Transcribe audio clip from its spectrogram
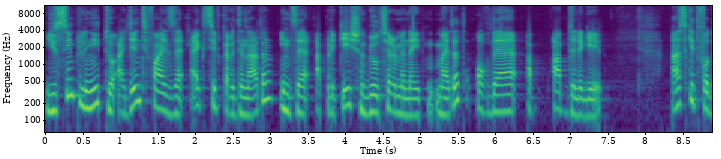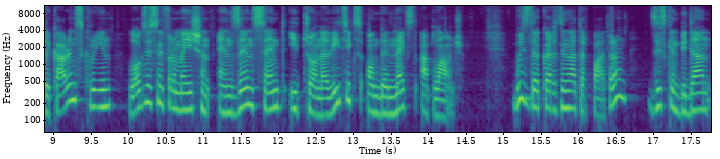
you simply need to identify the active coordinator in the application will terminate method of the app delegate. Ask it for the current screen, log this information, and then send it to analytics on the next app launch. With the coordinator pattern, this can be done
